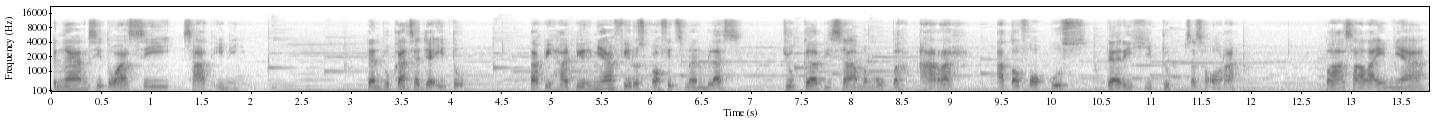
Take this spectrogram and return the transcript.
dengan situasi saat ini. Dan bukan saja itu, tapi hadirnya virus COVID-19 juga bisa mengubah arah atau fokus dari hidup seseorang. Bahasa lainnya,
